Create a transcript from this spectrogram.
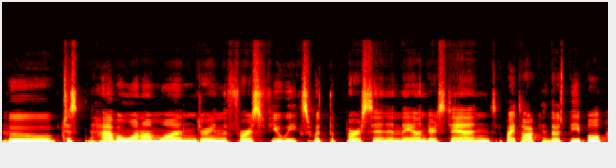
who just have a one on one during the first few weeks with the person. And they understand by talking to those people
